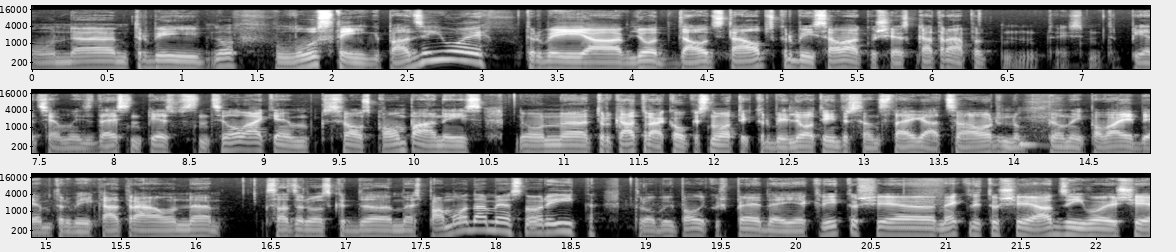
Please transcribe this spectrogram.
Un, um, tur bija nu, lustīgi padzīvoja. Tur bija uh, ļoti daudz telpas, kur bija savākušies katrā pa teiksim, 5 līdz 10, 15 cilvēkiem, savas kompānijas. Un, uh, tur katrā kaut kas notika. Tur bija ļoti interesanti staigāt cauri, nu, pilnīgi pa vaibiem. Tur bija katrā. Un, uh, Es atceros, kad uh, mēs pamodāmies no rīta. Tur bija palikuši pēdējie kritušie, nekritušie, atdzīvojušie,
